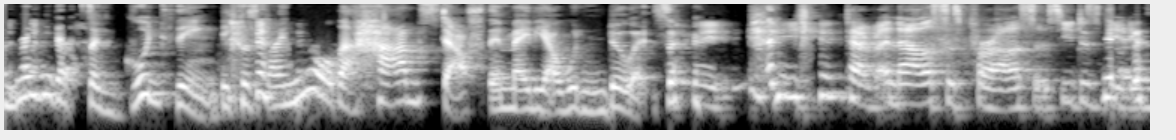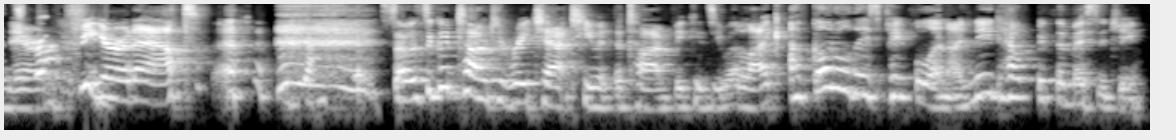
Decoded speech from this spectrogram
maybe that's a good thing because if I knew all the hard stuff, then maybe I wouldn't do it. So you'd have analysis paralysis. You just get in there right. and figure it out. so it's a good time to reach out to you at the time because you were like, I've got all these people and I need help with the messaging.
